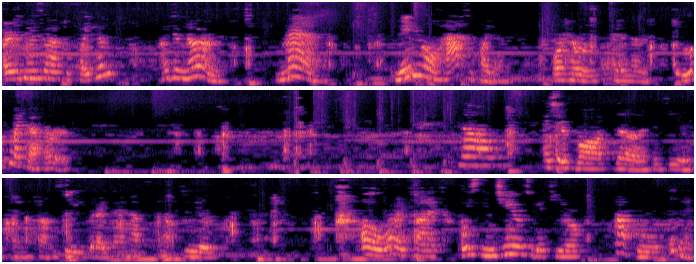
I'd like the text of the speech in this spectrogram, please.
Are you going to have to fight him? I don't know. Man, maybe we'll have to fight him. Or her, I don't know. It looked like a her. I should have bought the, the Geo and some sleep, but I didn't have enough Geo. Oh, what iconic. Wasting Geo to get Geo. How cool, isn't it?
